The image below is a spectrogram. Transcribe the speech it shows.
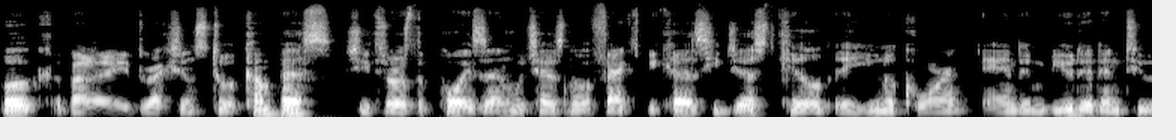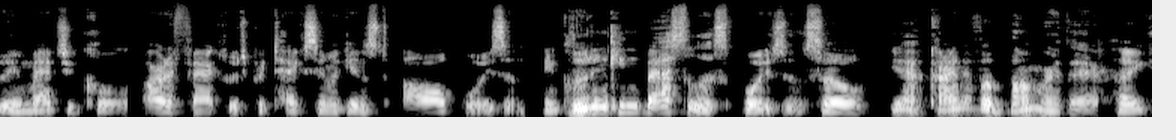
book about a directions to a compass. She throws the poison, which has no effect because he just killed a unicorn and imbued it into a magical artifact which protects him against all poison, including King Basilisk poison. So, yeah, kind of a bummer there. Like,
